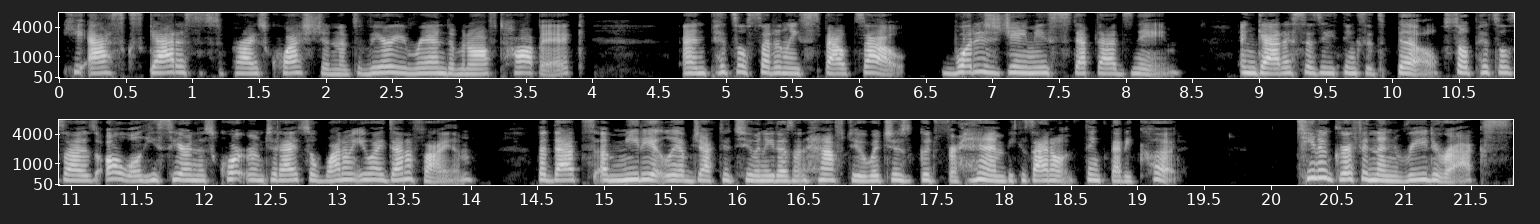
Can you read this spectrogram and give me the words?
he asks Gaddis a surprise question that's very random and off topic. And Pitzel suddenly spouts out, What is Jamie's stepdad's name? And Gaddis says he thinks it's Bill. So Pitzel says, Oh, well, he's here in this courtroom today, so why don't you identify him? But that's immediately objected to, and he doesn't have to, which is good for him because I don't think that he could. Tina Griffin then redirects,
